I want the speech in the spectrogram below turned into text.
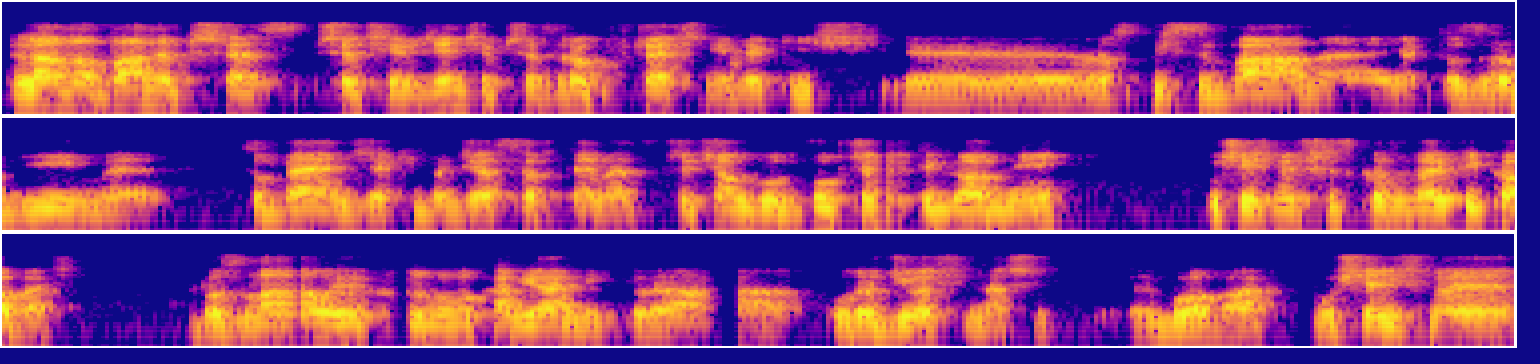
Planowane przez przedsięwzięcie przez rok wcześniej w jakiś e, rozpisywane, jak to zrobimy, co będzie, jaki będzie asortyment. W przeciągu dwóch, trzech tygodni musieliśmy wszystko zweryfikować, bo z małej klubowej kawiarni, która urodziła się w naszych głowach, musieliśmy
